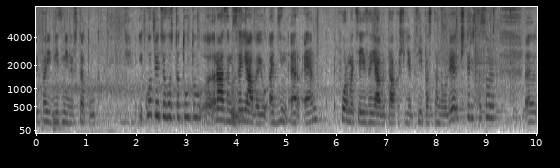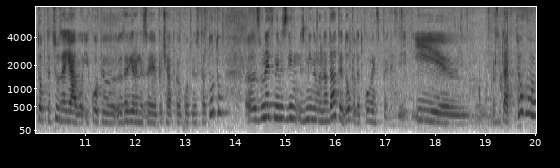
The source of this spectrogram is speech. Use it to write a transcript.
відповідні зміни в статут. І копію цього статуту разом з заявою 1РН, форма цієї заяви також є в цій постанові 440. Е, Тобто цю заяву і копію завірену своєю печаткою копію статуту е, з внесеними змінами надати до податкової інспекції. І в результаті цього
